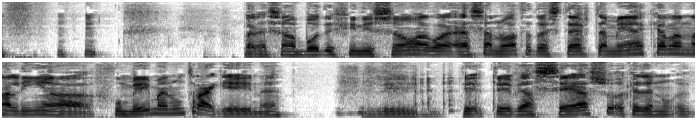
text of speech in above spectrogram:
Parece uma boa definição. Agora, essa nota do STF também é aquela na linha fumei, mas não traguei, né? Ele te, teve acesso, quer dizer, não,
